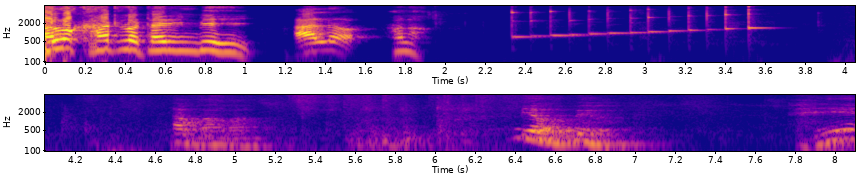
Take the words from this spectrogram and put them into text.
હાલો ખાટલો ઠારીને બેહી. હાલો. બેહો બેહો. હે?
